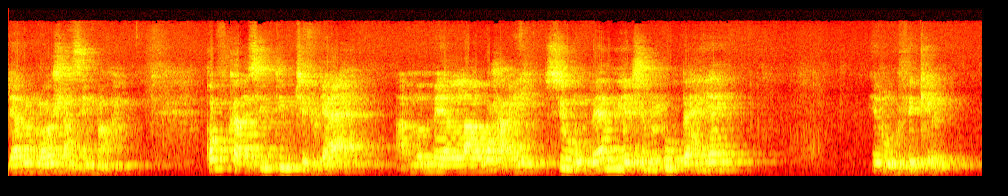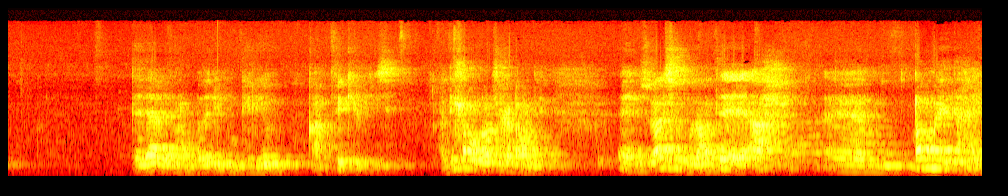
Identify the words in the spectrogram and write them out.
leanna noloshaasi maaha qofkaasi dib jirka ah ama meellaawaha ay si uu meel yeesho muxuu u baahan yahay inuu fikir dadaal fara badan inuu geliyo qaab fikirkiisa haddii kaloo nolosha ka dhacotay su'aasha gudacda ee ah dhabmay tahay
